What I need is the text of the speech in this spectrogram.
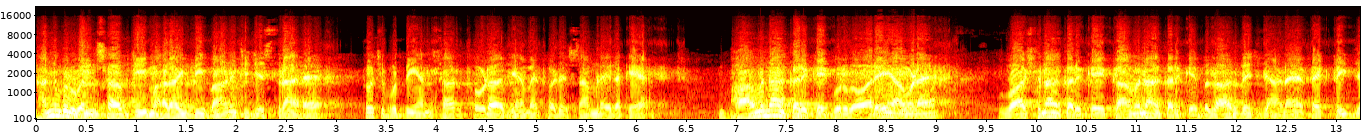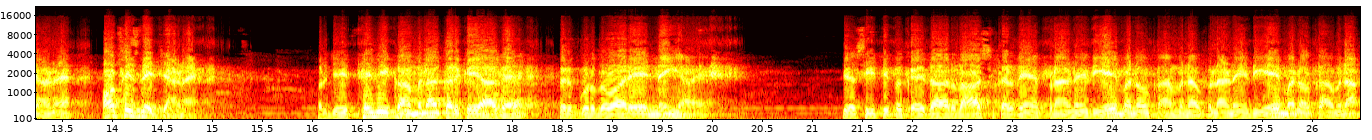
ਧੰਨ ਗੁਰੂ ਗ੍ਰੰਥ ਸਾਹਿਬ ਜੀ ਮਹਾਰਾਜ ਦੀ ਬਾਣੀ ਚ ਜਿਸ ਤਰ੍ਹਾਂ ਹੈ, ਤੁਚ ਬੁੱਧੀ ਅਨਸਾਰ ਥੋੜਾ ਜਿਹਾ ਮੈਂ ਤੁਹਾਡੇ ਸਾਹਮਣੇ ਰੱਖਿਆ। ਭਾਵਨਾ ਕਰਕੇ ਗੁਰਦੁਆਰੇ ਆਉਣਾ ਹੈ, ਵਾਸ਼ਨਾ ਕਰਕੇ, ਕਾਮਨਾ ਕਰਕੇ ਬਾਜ਼ਾਰ ਵਿੱਚ ਜਾਣਾ ਹੈ, ਫੈਕਟਰੀ ਜਾਣਾ ਹੈ, ਆਫਿਸ ਦੇ ਜਾਣਾ ਹੈ। ਪਰ ਜੇ ਇੱਥੇ ਵੀ ਕਾਮਨਾ ਕਰਕੇ ਆ ਗਏ, ਫਿਰ ਗੁਰਦੁਆਰੇ ਨਹੀਂ ਆਏ। ਤੇ ਅਸੀਂ ਤੇ ਬਕਾਇਦਾ ਅਰਦਾਸ ਕਰਦੇ ਆਂ ਪ੍ਰਾਣੇ ਦੀ ਇਹ ਮਨੋ ਕਾਮਨਾ ਫਲਾਣੇ ਦੀ ਇਹ ਮਨੋ ਕਾਮਨਾ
